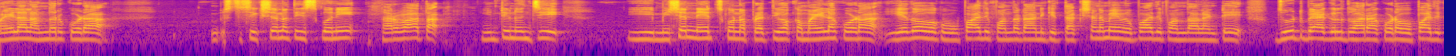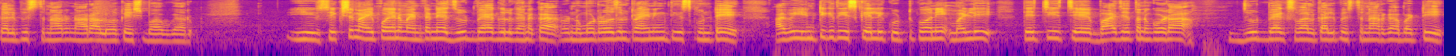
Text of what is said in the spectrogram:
మహిళలందరూ కూడా శిక్షణ తీసుకొని తర్వాత ఇంటి నుంచి ఈ మిషన్ నేర్చుకున్న ప్రతి ఒక్క మహిళ కూడా ఏదో ఒక ఉపాధి పొందడానికి తక్షణమే ఉపాధి పొందాలంటే జూట్ బ్యాగుల ద్వారా కూడా ఉపాధి కల్పిస్తున్నారు నారా లోకేష్ బాబు గారు. ఈ శిక్షణ అయిపోయిన వెంటనే జూట్ బ్యాగులు కనుక రెండు మూడు రోజులు ట్రైనింగ్ తీసుకుంటే అవి ఇంటికి తీసుకెళ్ళి కుట్టుకొని మళ్ళీ తెచ్చి ఇచ్చే బాధ్యతను కూడా జూట్ బ్యాగ్స్ వాళ్ళు కల్పిస్తున్నారు కాబట్టి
